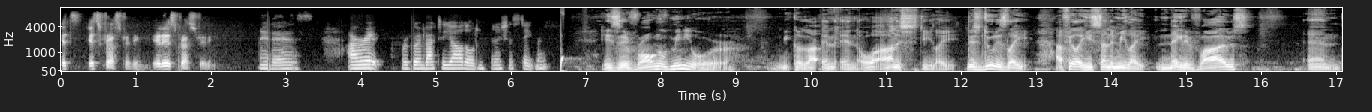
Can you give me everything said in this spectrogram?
it's it's frustrating. It is frustrating. It is. All right, we're going back to Yaldol and finish his statement. Is it wrong of me or? Because I, in in all honesty, like this dude is like, I feel like he's sending me like negative vibes, and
